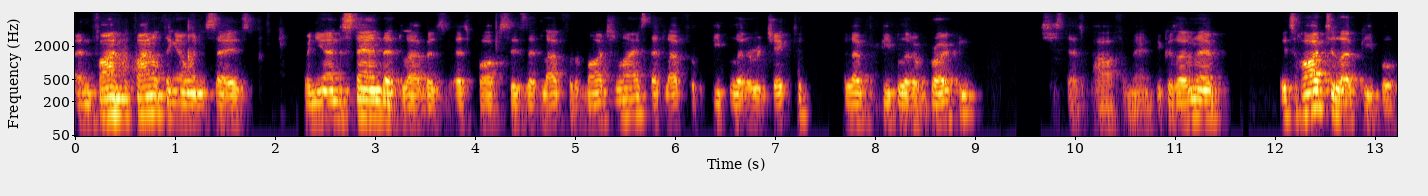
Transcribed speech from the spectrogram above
and final, the final thing I want to say is when you understand that love, as, as Bob says, that love for the marginalized, that love for the people that are rejected, the love for people that are broken, it's just that's powerful, man. Because I don't know, it's hard to love people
